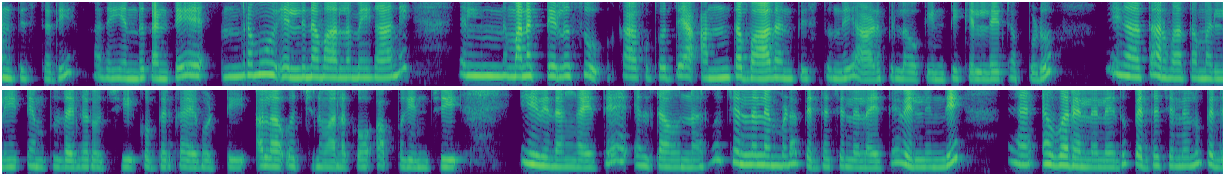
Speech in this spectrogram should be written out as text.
అనిపిస్తుంది అది ఎందుకంటే అందరము వెళ్ళిన వాళ్ళమే కానీ మనకు తెలుసు. కాకపోతే అంత బాధ అనిపిస్తుంది ఆడపిల్ల ఒక ఇంటికి వెళ్ళేటప్పుడు ఇక తర్వాత మళ్ళీ టెంపుల్ దగ్గర వచ్చి కొబ్బరికాయ కొట్టి అలా వచ్చిన వాళ్ళకు అప్పగించి ఈ విధంగా అయితే వెళ్తూ ఉన్నారు. చెల్లెలెంబడ పెద్ద చెల్లెలు అయితే వెళ్ళింది. ఎవరు ఎవ్వరు వెళ్ళలేదు పెద్ద చెల్లెలు పెద్ద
